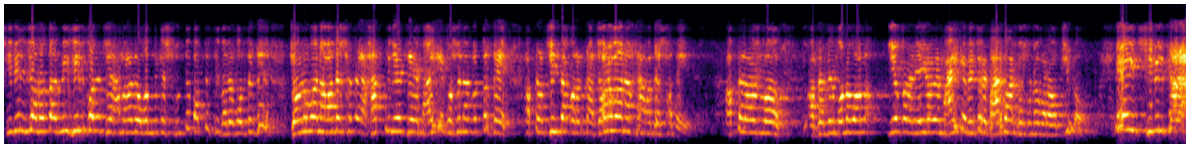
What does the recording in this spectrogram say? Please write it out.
সিভিল জনতা মিছিল করেছে, আমরা ওখান থেকে শুনতে পারতেছি, বলে বলতেছে, জনগণ আমাদের সাথে হাত মিলিয়েছে, মাইকে ঘোষণা করতেছে, আপনারা চিন্তা করেন না, জনগণ আছে আমাদের সাথে। আপনারা আপনাদের মনোবল ইয়ে করেন, এইভাবে মাইকের ভেতরে বারবার ঘোষণা করা হচ্ছিল। এই সিভিল কারা?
